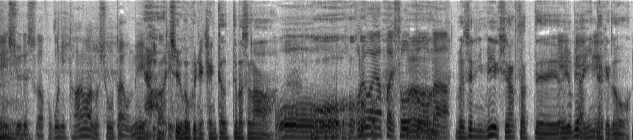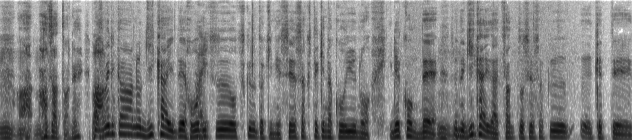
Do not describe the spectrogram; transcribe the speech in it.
演習ですがここに台湾の招待を明記って中国に喧嘩売ってますな。おおこれはやっぱり相当な、うん、別に明記しなくたって呼べばいいんだけど、あわざとね、まあ、アメリカの議会で法律を作るときに政策的なこういうのを入れ込んで、それで議会がちゃんと政策決定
